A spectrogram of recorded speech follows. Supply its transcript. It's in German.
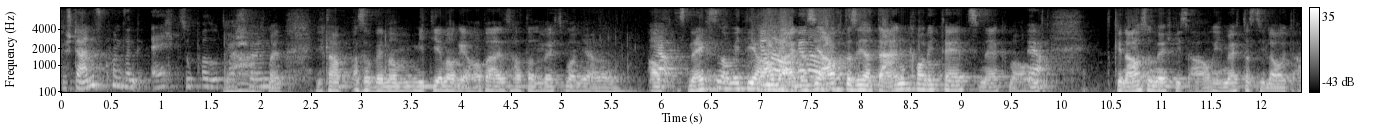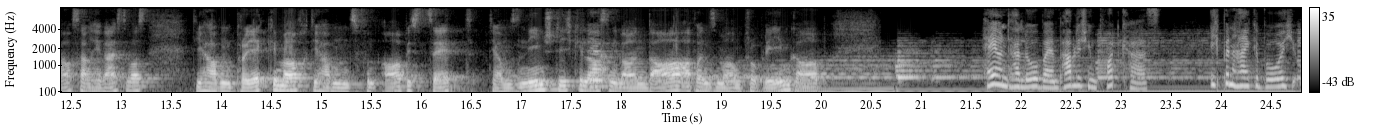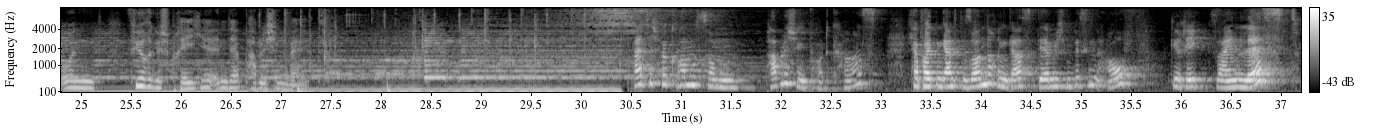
Bestandskunden sind echt super, super Ja, schön. ich meine, ich glaube, also wenn man mit dir mal gearbeitet hat, dann möchte man ja dann auch Ja. das nächste Mal mit dir Genau, arbeiten. Das ist ja genau. auch, das ist ja dein Qualitätsmerkmal. Ja. Und genauso möchte ich es auch. Ich möchte, dass die Leute auch sagen, hey, weißt du was, die haben ein Projekt gemacht, die haben uns von A bis Z, die haben uns nie im Stich gelassen, Ja. die waren da, auch wenn es mal ein Problem gab. Hey und hallo beim Publishing Podcast. Ich bin Heike Burch und führe Gespräche in der Publishing-Welt. Herzlich willkommen zum Publishing Podcast. Ich habe heute einen ganz besonderen Gast, der mich ein bisschen aufgeregt sein lässt.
